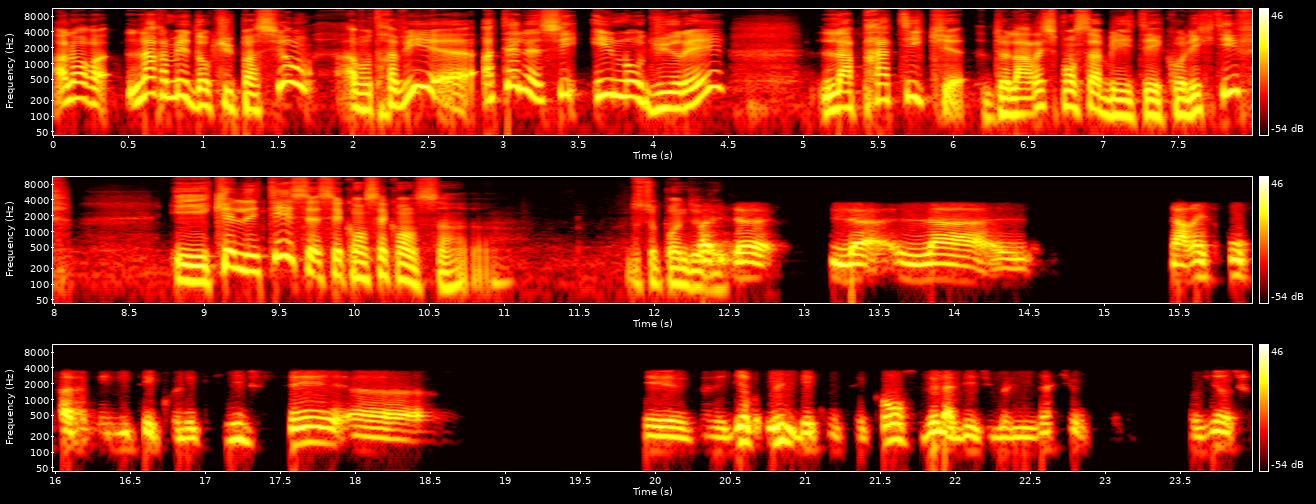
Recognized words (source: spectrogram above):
Alors, l'armée d'occupation, à votre avis, euh, a-t-elle ainsi inauguré la pratique de la responsabilité collective? Et quelles étaient ses, conséquences hein, de ce point de vue? La, responsabilité collective, c'est, euh, dire, une des conséquences de la déshumanisation. On revient sur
